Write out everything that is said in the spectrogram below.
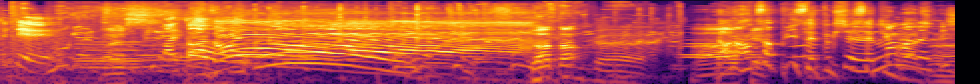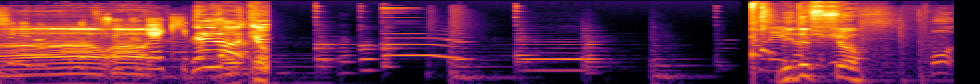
시티 나이스 나이스 좋았다 그 아 나는 오케이 항상 B 세팅 그치, 세팅을 웬만하면 하지 삐시기는 아, 아. 그게 기본 일라. 일 믿으십시오 뭐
